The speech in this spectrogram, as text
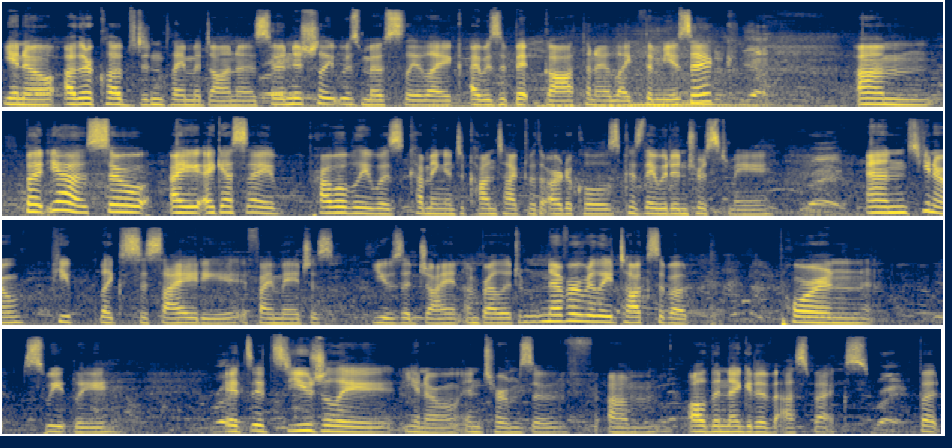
you know. Other clubs didn't play Madonna, so initially it was mostly like I was a bit goth and I liked the music. Yeah. But yeah, so I, I guess I probably was coming into contact with articles because they would interest me. Right. And you know, peop, like society, if I may just use a giant umbrella term, never really talks about porn sweetly. Right. It's it's usually you know in terms of um, all the negative aspects. Right. But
